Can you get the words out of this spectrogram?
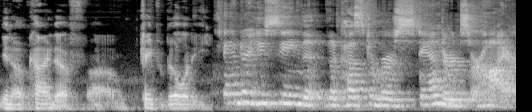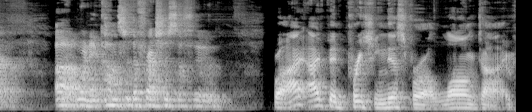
you know kind of um, capability. And are you seeing that the customers standards are higher uh, when it comes to the freshness of food? Well I, i've been preaching this for a long time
